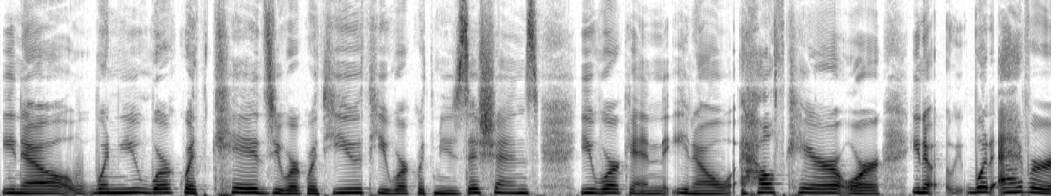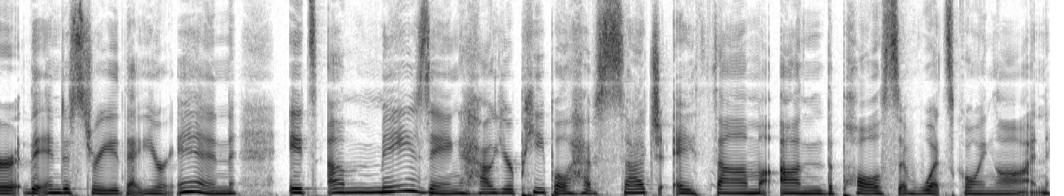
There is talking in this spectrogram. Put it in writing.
You know, when you work with kids, you work with youth, you work with musicians, you work in, you know, healthcare or, you know, whatever the industry that you're in, it's amazing how your people have such a thumb on the pulse of what's going on.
